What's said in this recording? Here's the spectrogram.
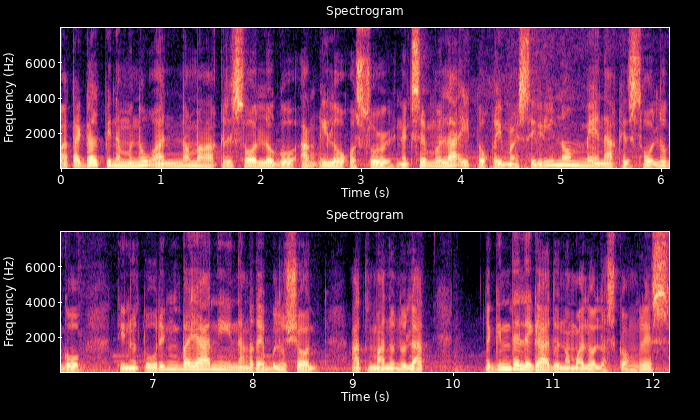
Matagal pinamunuan ng mga krisologo ang Ilocos Sur. Nagsimula ito kay Marcelino Mena Crisologo, tinuturing bayani ng revolusyon at manunulat. Naging delegado ng Malolos Congress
